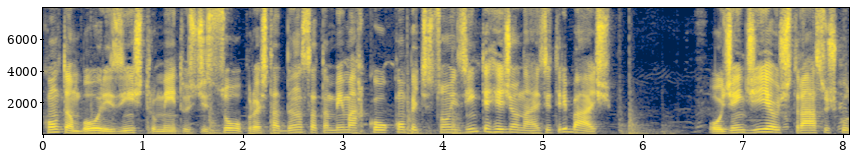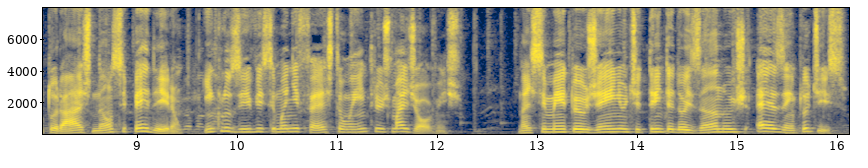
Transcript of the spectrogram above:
Com tambores e instrumentos de sopro, esta dança também marcou competições interregionais e tribais. Hoje em dia, os traços culturais não se perderam, inclusive se manifestam entre os mais jovens. Nascimento Eugênio, de 32 anos, é exemplo disso.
